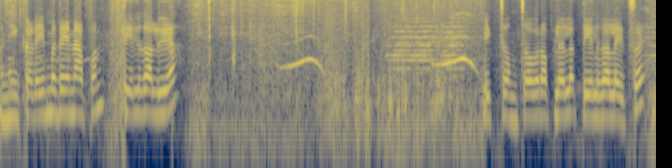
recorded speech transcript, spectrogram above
आणि कढईमध्ये ना आपण तेल घालूया. एक चमचावर आपल्याला तेल घालायचं आहे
